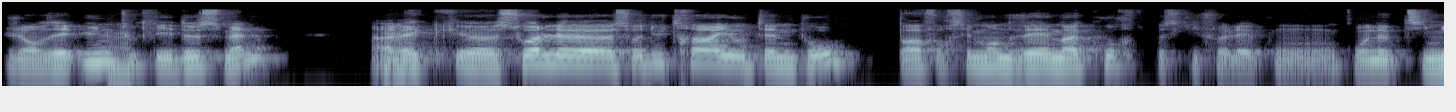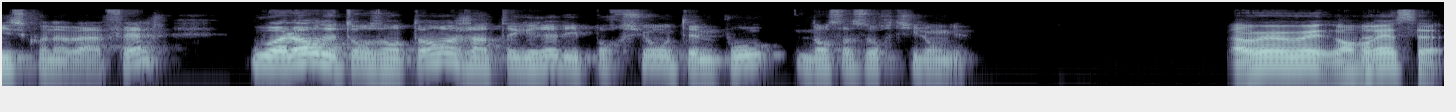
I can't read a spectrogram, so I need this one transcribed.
je lui en faisais une Mhm. toutes les deux semaines, Mhm. avec euh, soit, le, soit du travail au tempo, pas forcément de VMA courte, parce qu'il fallait qu'on optimise ce qu'on avait à faire, ou alors de temps en temps, j'intégrais des portions au tempo dans sa sortie longue. Ah ouais, ouais, en Ouais. vrai, ça,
